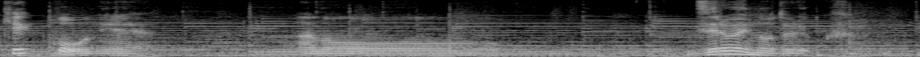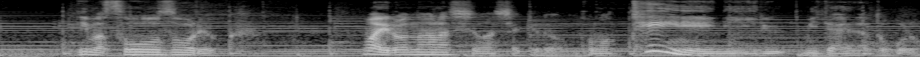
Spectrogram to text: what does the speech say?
結構ねあのー、0円の努力。今想像力。まあいろんな話してましたけどこの丁寧にいるみたいなところ。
